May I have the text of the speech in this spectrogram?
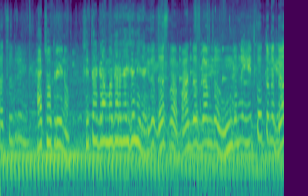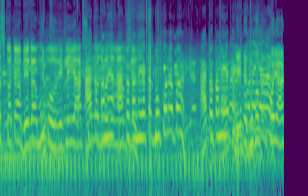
સાતસો ત્રીસ. નો સિત્તેર ગ્રામ વધારે જાય છે ને જાય તો દસ પાંચ દસ ગ્રામ તો હું તમને એ જ કહું કે તમે દસ કટા ભેગા મૂકો એટલે આ તો તમે આ તો તમે એક જ મૂકો ને પણ આ તો તમે એક જ મૂકો ને યાર.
